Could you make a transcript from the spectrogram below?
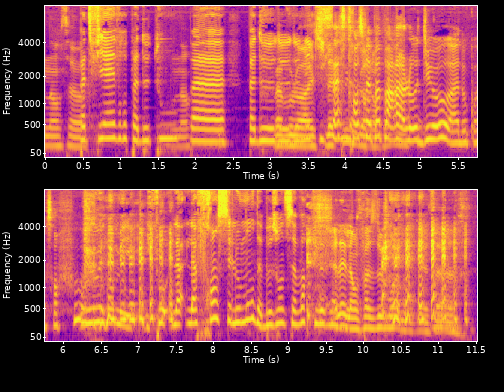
Non, ça va. Pas de fièvre, pas de tout, Non. pas, pas de, Bah, de, de qui- Ça se transmet pas par l'audio, hein, donc on s'en fout. Oui, oui, non, mais il faut, la, la France et le monde a besoin de savoir que tu vas bien. Elle, elle est en face de moi, donc euh, ça.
